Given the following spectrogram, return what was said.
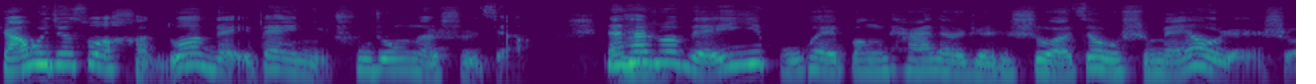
然后会去做很多违背你初衷的事情。但他说，唯一不会崩塌的人设就是没有人设。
